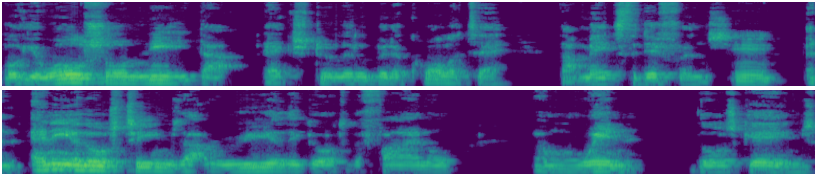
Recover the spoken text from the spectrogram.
but you also need that extra little bit of quality that makes the difference. Mm. And any of those teams that really go to the final and win those games,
